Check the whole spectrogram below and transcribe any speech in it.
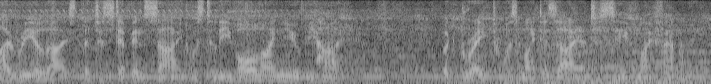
I realized that to step inside was to leave all I knew behind. But great was my desire to save my family.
